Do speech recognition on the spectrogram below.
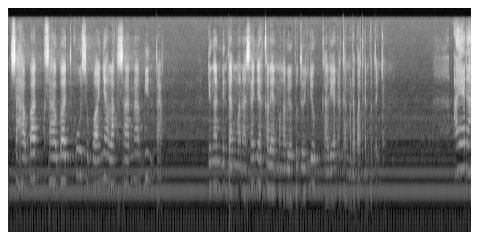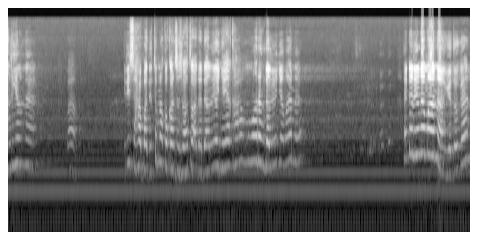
Sahabat-sahabatku semuanya laksana bintang. Dengan bintang mana saja kalian mengambil petunjuk, kalian akan mendapatkan petunjuk. Ayat dalilnya. Bang. Jadi sahabat itu melakukan sesuatu ada dalilnya ya kamu orang dalilnya mana? Eh dalilnya mana gitu kan?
